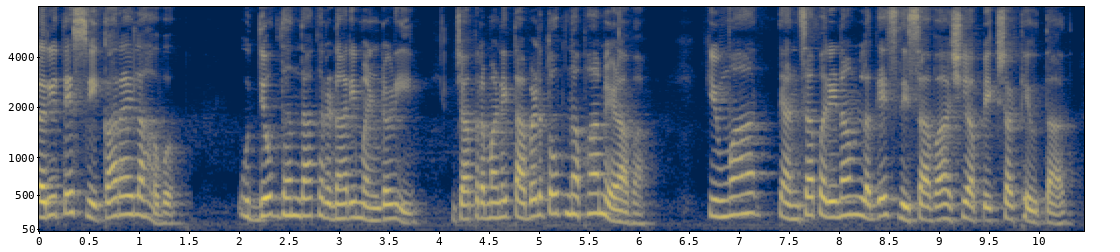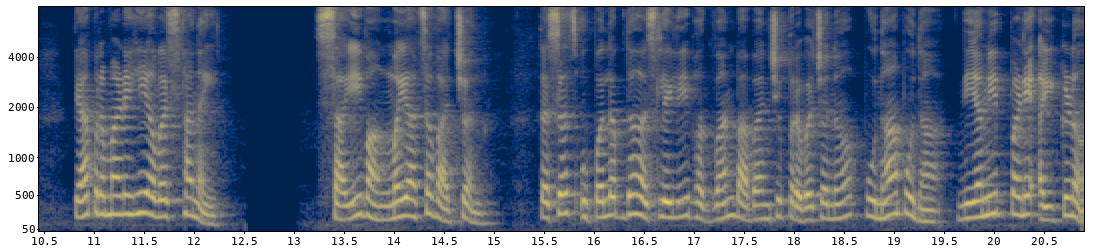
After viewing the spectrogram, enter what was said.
तरी ते स्वीकारायला हवं. उद्योगधंदा करणारी मंडळी ज्याप्रमाणे ताबडतोब नफा मिळावा किंवा त्यांचा परिणाम लगेच दिसावा अशी अपेक्षा ठेवतात त्याप्रमाणे ही अवस्था नाही. साई वाङ्मयाचं वाचन तसंच उपलब्ध असलेली भगवान बाबांची प्रवचनं पुन्हा पुन्हा नियमितपणे ऐकणं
